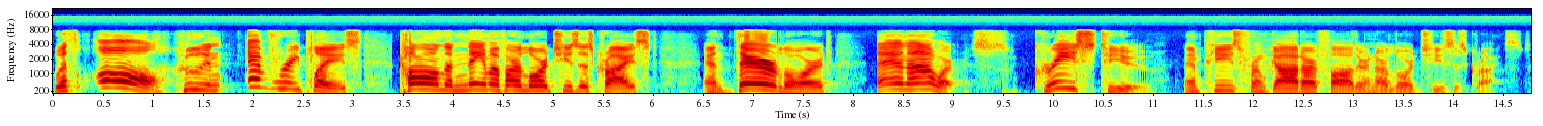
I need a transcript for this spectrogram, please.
with all who in every place call on the name of our Lord Jesus Christ, and their Lord and ours. Grace to you and peace from God our Father and our Lord Jesus Christ.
